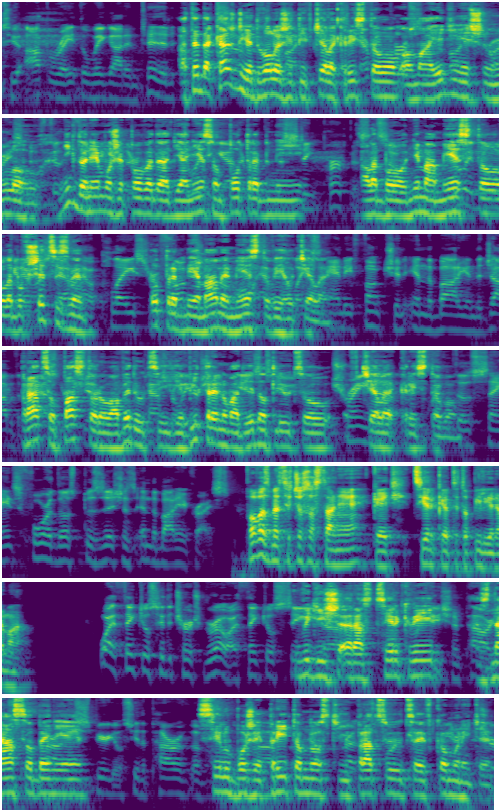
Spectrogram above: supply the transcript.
A teda každý je dôležitý v tele Kristovom a má jedinečnú úlohu. Nikto nemôže povedať, ja nie som potrebný, alebo nemá miesto, lebo všetci sme potrební a máme miesto v jeho tele. Prácou pastorov a vedúcich je vytrenovať jednotlivcov v tele Kristovom. Povedzme si, čo sa stane, keď církev tieto piliere má. Uvidíš uh, rast cirkvi, znásobenie, silu Božej prítomnosti pracujúcej v komunite.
